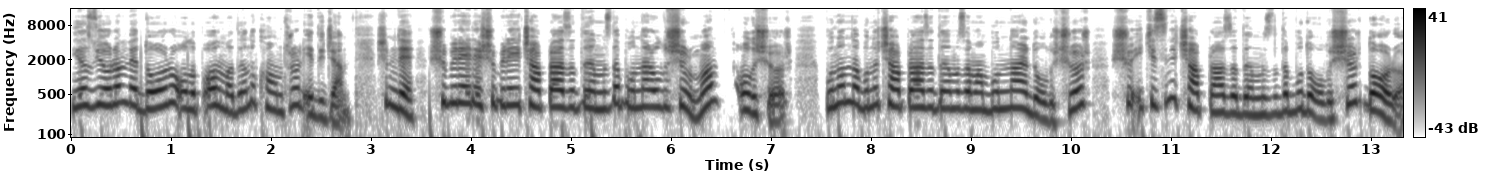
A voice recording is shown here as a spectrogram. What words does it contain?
Yazıyorum ve doğru olup olmadığını kontrol edeceğim. Şimdi şu bireyle şu bireyi çaprazladığımızda bunlar oluşur mu? Oluşur. Bununla bunu çaprazladığımız zaman bunlar da oluşur. Şu ikisini çaprazladığımızda da bu da oluşur. Doğru.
